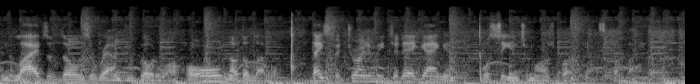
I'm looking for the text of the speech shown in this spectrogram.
and the lives of those around you go to a whole nother level. Thanks for joining me today, gang, and we'll see you in tomorrow's broadcast. Bye bye.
